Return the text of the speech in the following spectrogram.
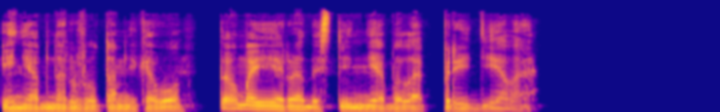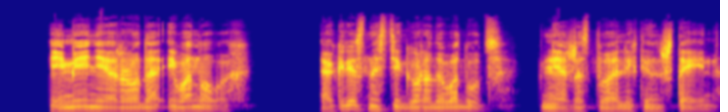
и не обнаружил там никого, то моей радости не было предела. Имение рода Ивановых. Окрестности города Вадуц. Княжество Лихтенштейн.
